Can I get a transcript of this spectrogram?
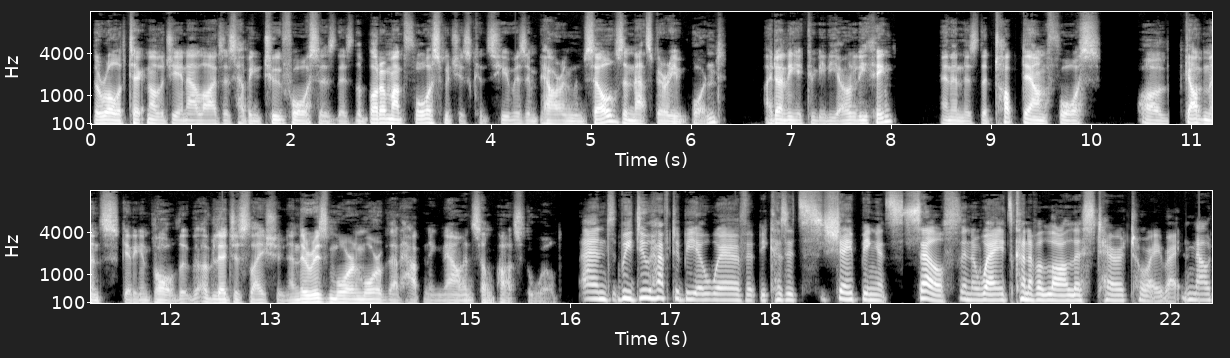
the role of technology in our lives as having two forces. There's the bottom up force, which is consumers empowering themselves, and that's very important. I don't think it can be the only thing. And then there's the top down force of governments getting involved, of legislation. And there is more and more of that happening now in some parts of the world. And we do have to be aware of it because it's shaping itself in a way. It's kind of a lawless territory right now.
